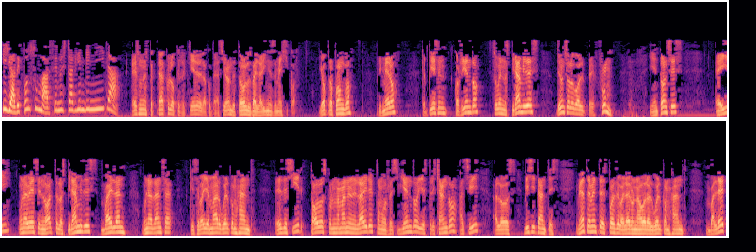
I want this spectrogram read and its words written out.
y ha de consumarse nuestra bienvenida? Es un espectáculo que requiere de la cooperación de todos los bailarines de México. Yo propongo, primero, que empiecen corriendo, suben las pirámides de un solo golpe, ¡fum! Y entonces, ahí, una vez en lo alto de las pirámides, bailan una danza que se va a llamar Welcome Hand, es decir, todos con una mano en el aire, como recibiendo y estrechando así a los visitantes. Inmediatamente después de bailar una hora el Welcome Hand Ballet,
